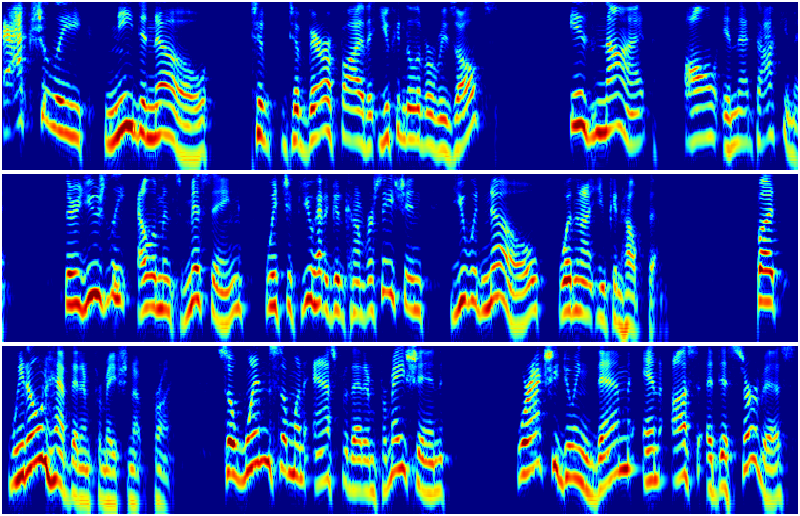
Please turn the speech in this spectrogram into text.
actually need to know to, to verify that you can deliver results is not all in that document there are usually elements missing, which, if you had a good conversation, you would know whether or not you can help them. But we don't have that information up front. So when someone asks for that information, we're actually doing them and us a disservice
